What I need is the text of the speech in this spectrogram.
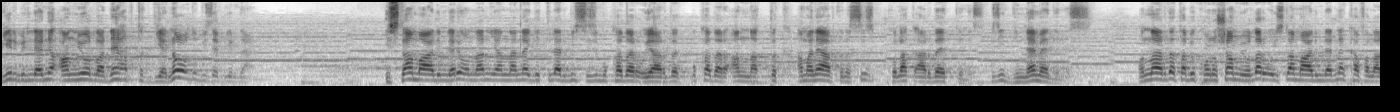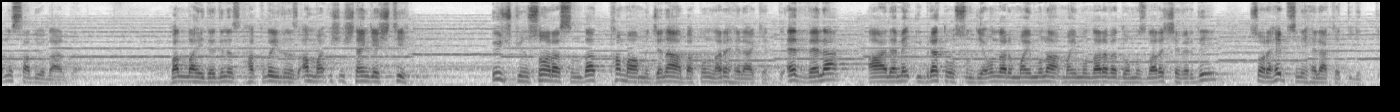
Birbirlerini anlıyorlar ne yaptık diye. Ne oldu bize birden? İslam alimleri onların yanlarına gittiler. Biz sizi bu kadar uyardık, bu kadar anlattık. Ama ne yaptınız siz? Kulak ardı ettiniz. Bizi dinlemediniz. Onlar da tabii konuşamıyorlar. O İslam alimlerine kafalarını salıyorlardı. Vallahi dediniz haklıydınız ama iş işten geçti. Üç gün sonrasında tamamı Cenab-ı Hak onları helak etti. Evvela aleme ibret olsun diye onları maymuna, maymunlara ve domuzlara çevirdi. Sonra hepsini helak etti gitti.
